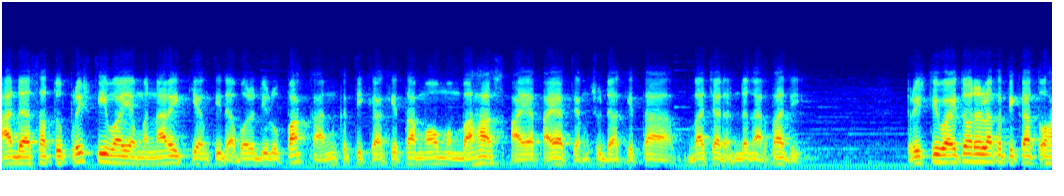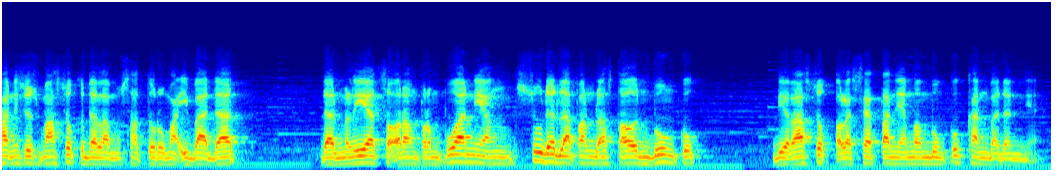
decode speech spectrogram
Ada satu peristiwa yang menarik yang tidak boleh dilupakan ketika kita mau membahas ayat-ayat yang sudah kita baca dan dengar tadi. Peristiwa itu adalah ketika Tuhan Yesus masuk ke dalam satu rumah ibadat dan melihat seorang perempuan yang sudah 18 tahun bungkuk dirasuk oleh setan yang membungkukkan badannya.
